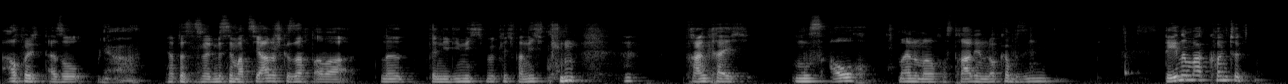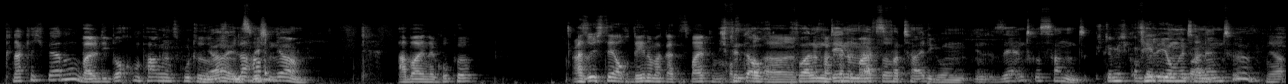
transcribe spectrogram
auch wenn ich, also Ja. ich habe das jetzt ein bisschen martialisch gesagt, aber ne, wenn die die nicht wirklich vernichten, Frankreich muss auch, meiner Meinung nach, Australien locker besiegen. Dänemark könnte knackig werden, weil die doch ein paar ganz gute Ja, Spieler inzwischen haben. ja. Aber in der Gruppe, Also ich sehe auch Dänemark als zweiten. Ich finde auch äh, vor allem Frankreich Dänemarks. Verteidigung sehr interessant. Stimme ich komplett Viele junge. Talente. Ja.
